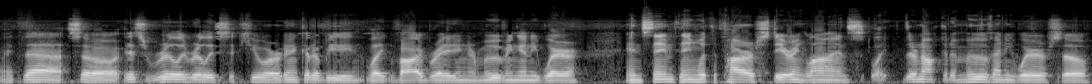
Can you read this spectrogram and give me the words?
like that. So it's really really secure. It ain't gonna be like vibrating or moving anywhere. And same thing with the power steering lines. Like they're not gonna move anywhere so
